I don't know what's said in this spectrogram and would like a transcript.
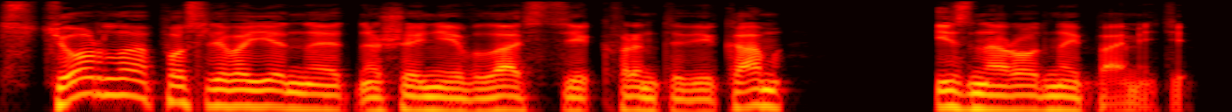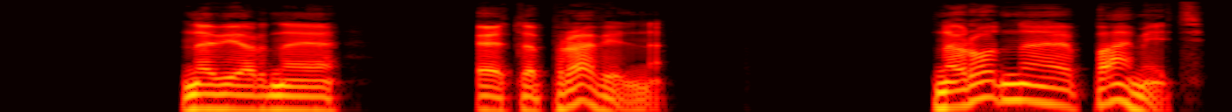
стерла послевоенное отношение власти к фронтовикам из народной памяти. Наверное, это правильно. Народная память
